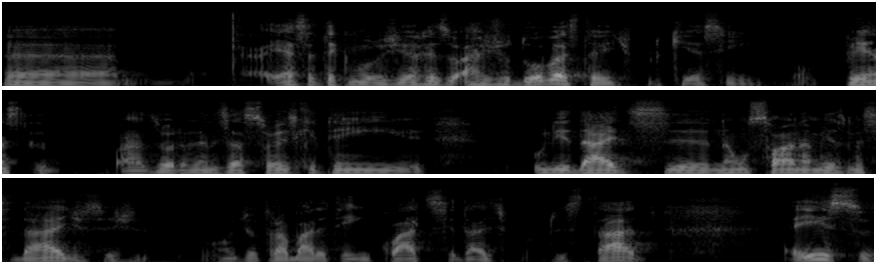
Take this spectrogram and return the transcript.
uh, essa tecnologia ajudou bastante, porque assim, pensa as organizações que têm unidades eh, não só na mesma cidade, ou seja, onde eu trabalho tem quatro cidades do estado. É isso,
